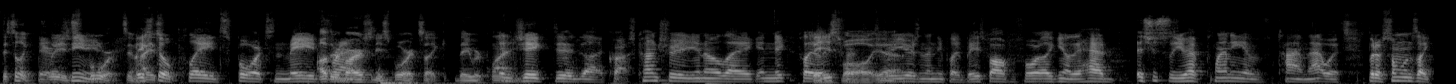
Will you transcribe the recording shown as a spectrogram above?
They still like played senior, sports in they still school. played sports and made Other varsity sports, like they were playing. And Jake did uh, cross country, you know, like and Nick played at least Baseball, for three yeah. years, and then he played baseball for four. Like you know, they had it's just you have plenty of time that way. But if someone's like,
